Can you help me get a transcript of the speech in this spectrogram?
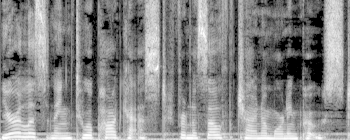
You're listening to a podcast from the South China Morning Post.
